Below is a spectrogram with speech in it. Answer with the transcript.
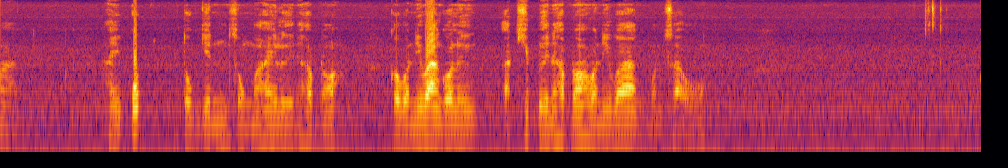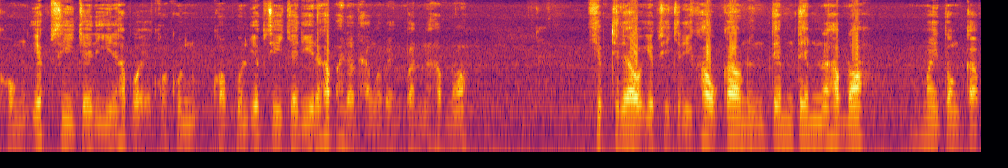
มากๆ ให้ปุ๊บตกเย็นส่งมาให้เลยนะครับเนาะก็วันนี้ว่างก็เลยอัดคลิปเลยนะครับเนาะวันนี้ว่างวันเสาร์ ของ FC ใจดีนะครับก็ขอบคุณขอบคุณ FC ใจดีนะครับ ให้แนวทางมาแบ่งปันนะครับเนาะคลิปที่แล้ว FC ใจดีเข้า 91 เต็มเต็มๆนะครับเนาะไม่ต้องกลับ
